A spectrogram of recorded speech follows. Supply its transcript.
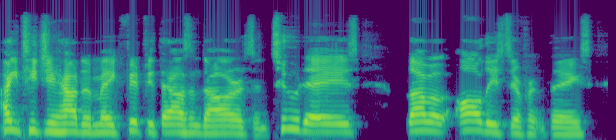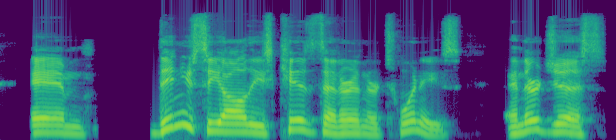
i can teach you how to make $50000 in two days blah blah all these different things. And then you see all these kids that are in their 20s and they're just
